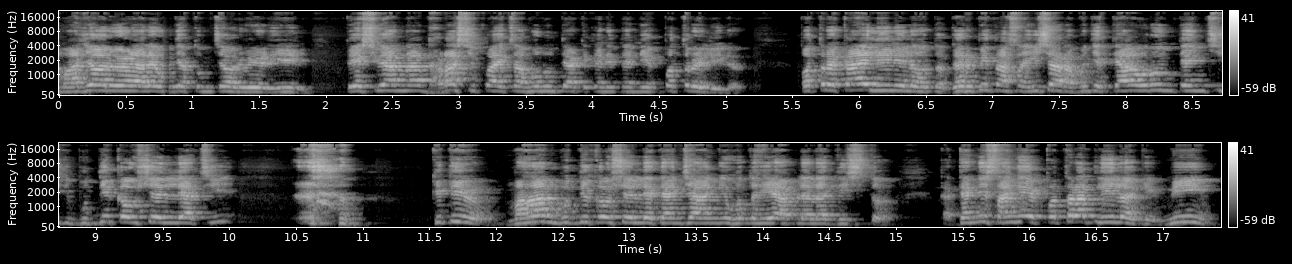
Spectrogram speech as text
माझ्यावर वेळ आल्या उद्या तुमच्यावर वेळ येईल. पेशव्यांना धडा शिकवायचा म्हणून त्या ठिकाणी त्यांनी एक पत्र लिहिलं. पत्र काय लिहिलेलं होतं? गर्भित असा इशारा म्हणजे त्यावरून त्यांची बुद्धी कौशल्याची किती महान बुद्धी कौशल्य त्यांच्या अंगी होतं हे आपल्याला दिसतं. त्यांनी सांगे पत्रात लिहिलं की मी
